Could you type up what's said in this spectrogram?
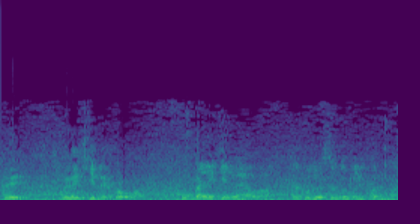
เฮ้ยมึงได้กินอะไรป่าวะกูไม่ได้กินแล้วอะแต่กูรู้สึกว่ามีคนมา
